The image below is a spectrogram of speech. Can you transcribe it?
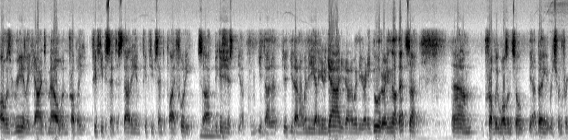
I was really going to Melbourne probably 50% to study and 50% to play footy. So mm. because you just you, know, you don't know you don't know whether you're going to get a game, you don't know whether you're any good or anything like that. So um, probably wasn't until you know being at Richmond for,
